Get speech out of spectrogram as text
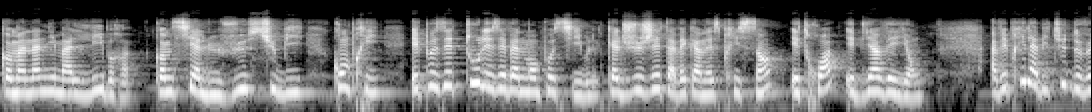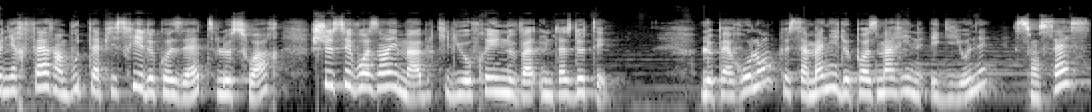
comme un animal libre, comme si elle eût vu, subi, compris et pesé tous les événements possibles, qu'elle jugeait avec un esprit sain, étroit et bienveillant avait pris l'habitude de venir faire un bout de tapisserie et de causette le soir chez ses voisins aimables qui lui offraient une, une tasse de thé. Le père Roland, que sa manie de pose marine aiguillonnait, sans cesse,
